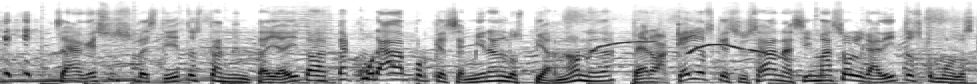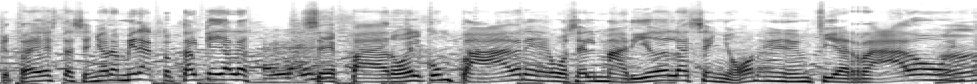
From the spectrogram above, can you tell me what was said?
o sea, esos vestiditos tan entalladitos, está curada porque se miran los piernones, ¿verdad? Pero aquellos que se usaban así más holgaditos como los que trae esta señora, mira, total que ya la separó el compadre, o sea, el marido de la señora, enfierrado, ah.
